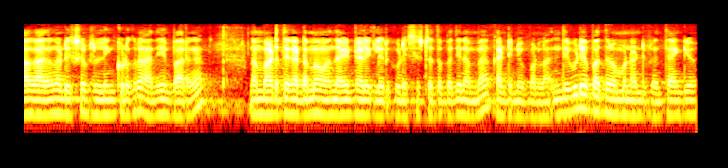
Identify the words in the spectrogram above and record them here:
பார்க்காதவங்க டிஸ்கிரிப்ஷன் லிங்க் கொடுக்குறேன். அதையும் பாருங்கள் நம்ம அடுத்த கட்டமாக வந்து ஹைட்ராலிக்கில் இருக்கக்கூடிய சிஸ்டத்தை பற்றி நம்ம கண்டினியூ பண்ணலாம். இந்த வீடியோ பார்த்து ரொம்ப நன்றி ஃப்ரெண்ட் தேங்க்யூ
